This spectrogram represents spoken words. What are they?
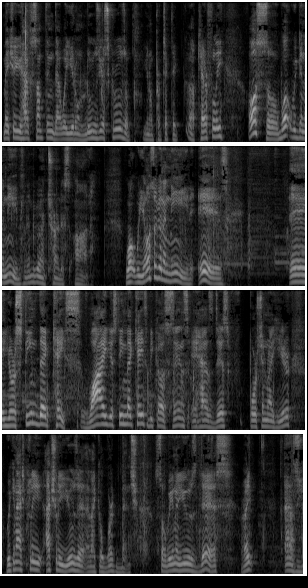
Make sure you have something that way you don't lose your screws or you know protect it uh, carefully. Also what we're to need let me go and turn this on. What we also to need is a, your Steam Deck case. Why your Steam Deck case? Because since it has this portion right here we can actually actually use it like a workbench. So we're to use this right as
